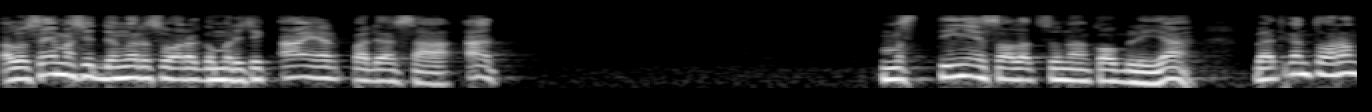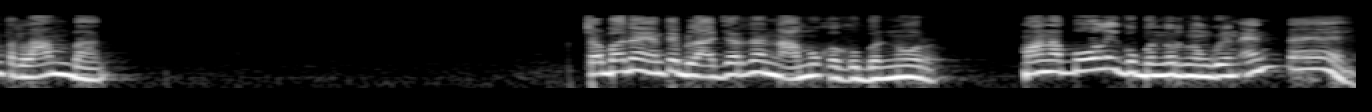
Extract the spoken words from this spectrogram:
Kalau saya masih dengar suara gemericik air pada saat mestinya sholat sunnah qobliyah, berarti kan tuh orang terlambat. Coba deh ente belajar dan namu ke gubernur. Mana boleh gubernur nungguin ente.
